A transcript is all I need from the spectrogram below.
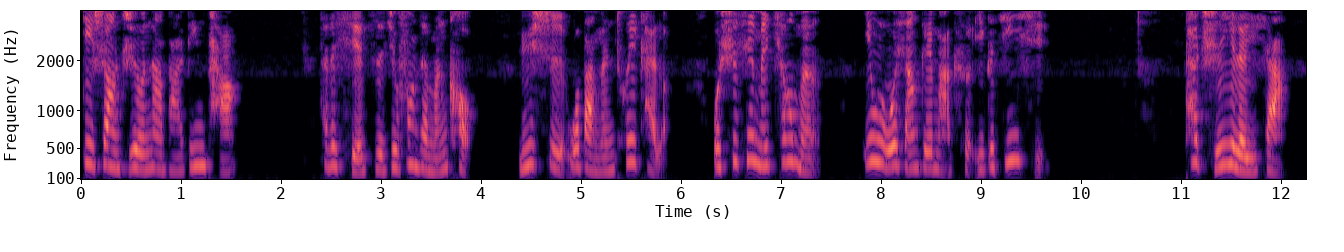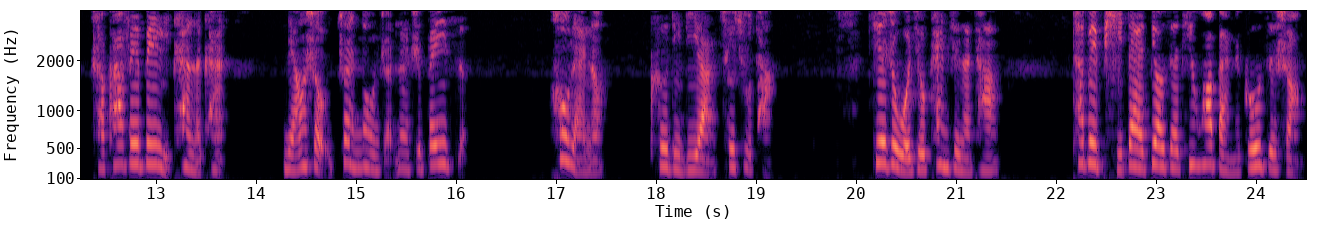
地上只有那把钉耙，他的鞋子就放在门口。于是我把门推开了，我事先没敲门。因为我想给马克一个惊喜，他迟疑了一下，朝咖啡杯里看了看，两手转动着那只杯子。后来呢？科迪迪亚催促他。接着我就看见了他，他被皮带吊在天花板的钩子上。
